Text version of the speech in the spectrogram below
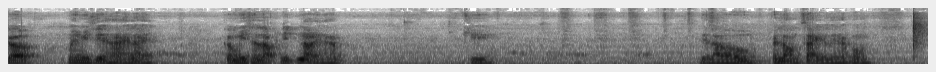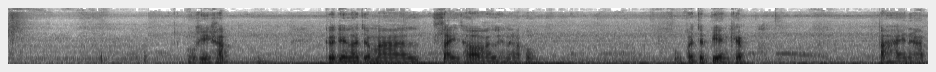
ก็ไม่มีเสียหายอะไร ก็มีถลอกนิดหน่อยนะครับ โอเค เดี๋ยวเราไปลองใส่กันเลยครับผม โอเคครับ ก็เดี๋ยวเราจะมาใส่ท่อกันเลยนะครับผม ผมก็จะเปลี่ยนแค่ปลายนะครับ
